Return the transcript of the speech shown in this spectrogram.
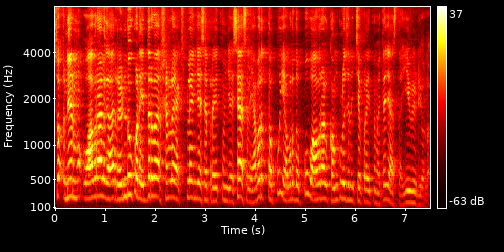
సో నేను ఓవరాల్గా రెండు కూడా ఇద్దరు వెర్షన్లో ఎక్స్ప్లెయిన్ చేసే ప్రయత్నం చేసి అసలు ఎవరు తప్పు ఎవరు తప్పు ఓవరాల్ కంక్లూజన్ ఇచ్చే ప్రయత్నం అయితే చేస్తా ఈ వీడియోలో.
